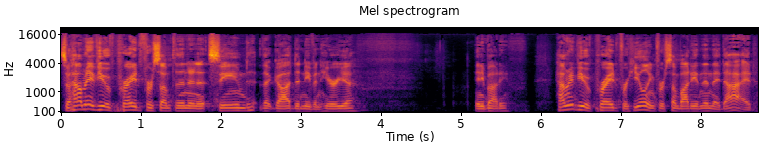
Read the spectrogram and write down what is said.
So, how many of you have prayed for something and it seemed that God didn't even hear you? Anybody? How many of you have prayed for healing for somebody and then they died?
